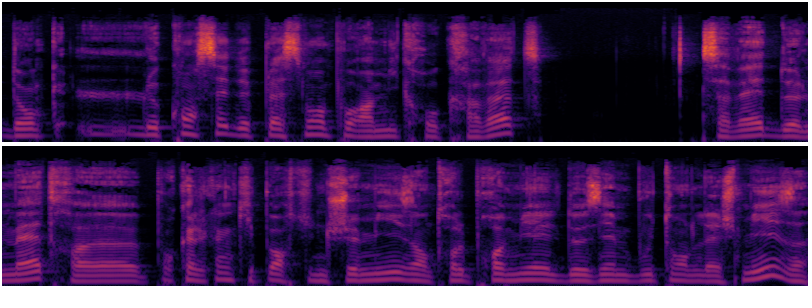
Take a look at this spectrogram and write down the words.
donc le conseil de placement pour un micro-cravate, ça va être de le mettre euh, pour quelqu'un qui porte une chemise entre le premier et le deuxième bouton de la chemise.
